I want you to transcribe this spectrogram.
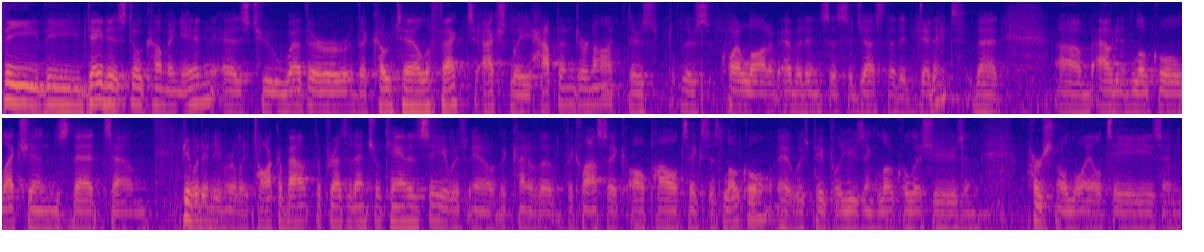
the, the data is still coming in as to whether the coattail effect actually happened or not. There's, there's quite a lot of evidence that suggests that it didn't, that um, out in local elections that um, people didn't even really talk about the presidential candidacy. It was, you know, the kind of the, the classic all politics is local. It was people using local issues and personal loyalties and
